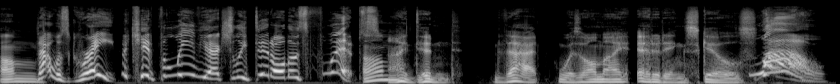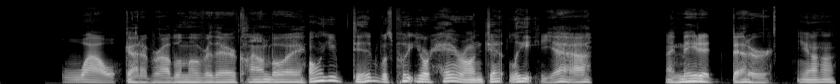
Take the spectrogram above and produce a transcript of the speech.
Um. That was great! I can't believe you actually did all those flips! Um. I didn't. That was all my editing skills. Wow! Wow. Got a problem over there, clown boy? All you did was put your hair on Jet Li. Yeah. I made it better. Yeah.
